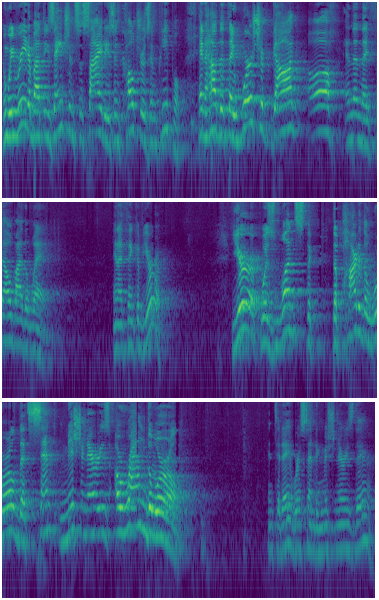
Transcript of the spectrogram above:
And we read about these ancient societies and cultures and people and how that they worshiped God, oh, and then they fell by the way. And I think of Europe. Europe was once the, the part of the world that sent missionaries around the world. And today we're sending missionaries there.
